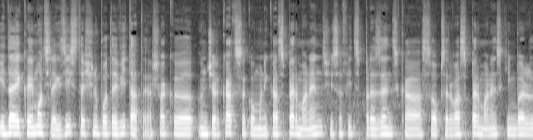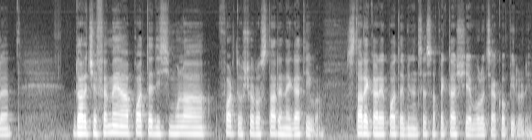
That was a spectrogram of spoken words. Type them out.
Ideea e că emoțiile există și nu pot evitate, așa că încercați să comunicați permanent și să fiți prezenți ca să observați permanent schimbările, deoarece femeia poate disimula foarte ușor o stare negativă, stare care poate, bineînțeles, afecta și evoluția copilului.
